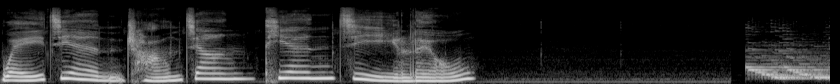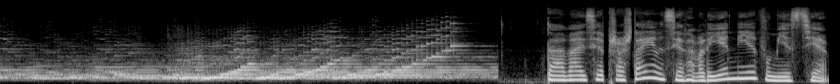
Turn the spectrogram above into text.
唯见长江天际流。Давайте прочитаем стихотворение вместе.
